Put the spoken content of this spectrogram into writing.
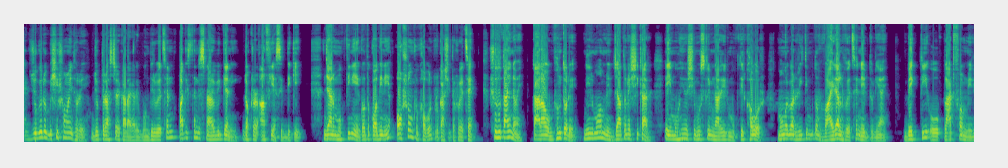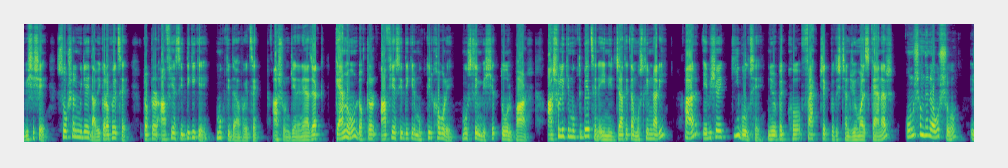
এক যুগেরও বেশি সময় ধরে যুক্তরাষ্ট্রের কারাগারে বন্দী রয়েছেন পাকিস্তানের স্নায়ুবিজ্ঞানী ডক্টর আফিয়া সিদ্দিকী, যার মুক্তি নিয়ে গত কদিনে অসংখ্য খবর প্রকাশিত হয়েছে। শুধু তাই নয়, কারা অভ্যন্তরে নির্মম নির্যাতনের শিকার এই মহিষী মুসলিম নারীর মুক্তির খবর মঙ্গলবার রীতিমতো ভাইরাল হয়েছে নেট দুনিয়ায়। ব্যক্তি ও প্ল্যাটফর্ম নির্বিশেষে সোশ্যাল মিডিয়ায় দাবি করা হয়েছে, ডক্টর আফিয়া সিদ্দিকীকে মুক্তি দেওয়া হয়েছে। আসুন জেনে নেওয়া যাক, কেন ডক্টর আফিয়া সিদ্দিকীর মুক্তির খবরে মুসলিম বিশ্বে তোল পাড় আসলে কি মুক্তি পেয়েছেন এই নির্যাতিতা মুসলিম নারী? আর এ বিষয়ে কি বলছে নিরপেক্ষ ফ্যাক্ট চেক প্রতিষ্ঠান রিউমার স্ক্যানার? অনুসন্ধানে অবশ্য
